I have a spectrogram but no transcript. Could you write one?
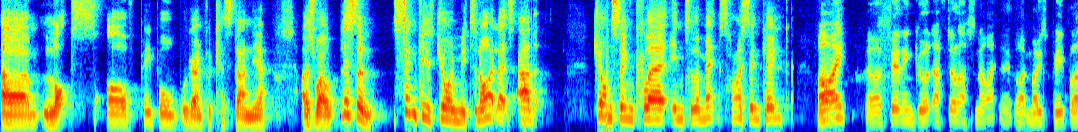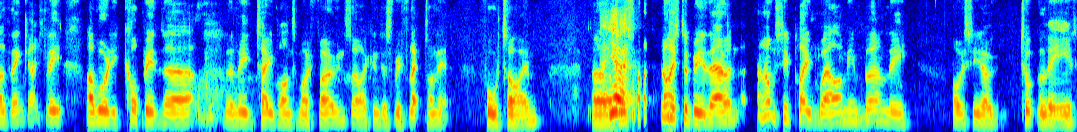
um, lots of people were going for Castagna as well. Listen, Sinky's joined me tonight. Let's add John Sinclair into the mix. Hi, Sinky. Hi. Uh, feeling good after last night, like most people, I think. Actually, I've already copied uh, the league table onto my phone, so I can just reflect on it full time. Uh, yeah, nice to be there, and, and obviously played well. I mean, Burnley obviously you know took the lead,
